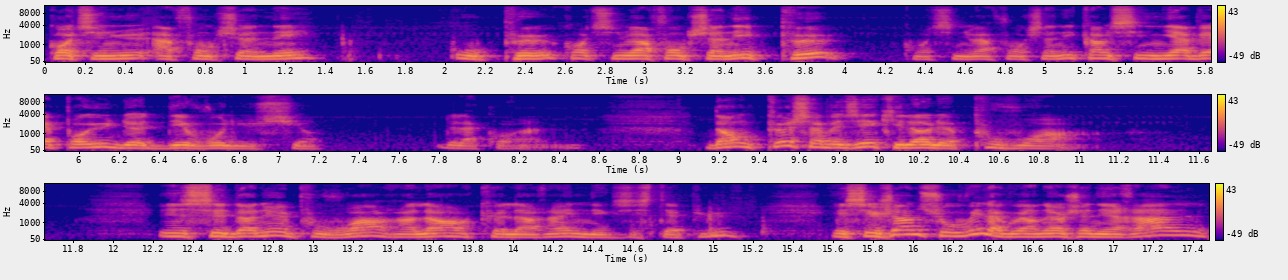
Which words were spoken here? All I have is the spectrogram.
continue à fonctionner ou peut continuer à fonctionner, peut continuer à fonctionner comme s'il n'y avait pas eu de dévolution de la couronne. Donc, peu, ça veut dire qu'il a le pouvoir. Il s'est donné un pouvoir alors que la reine n'existait plus. Et c'est Jeanne Sauvé, la gouverneure générale,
